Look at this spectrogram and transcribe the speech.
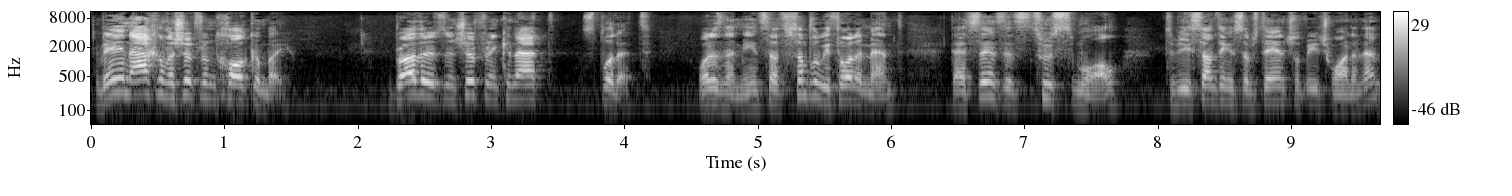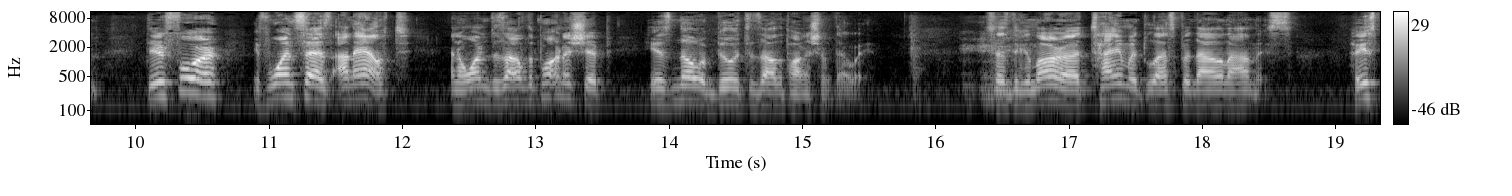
Vein Achim v'Shufrin Cholkim bay. Brothers and Shufrin cannot split it. What does that mean? So simply we thought it meant that since it's too small to be something substantial for each one of them, therefore, if one says, I'm out, and I want to dissolve the partnership, he has no ability to dissolve the partnership that way. Says the Gemara, time with less pedal amis. It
